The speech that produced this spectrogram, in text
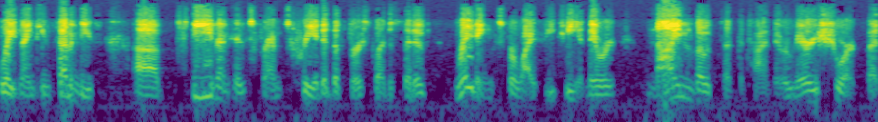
late 1970s, uh, Steve and his friends created the first legislative ratings for YCT, and they were nine votes at the time. They were very short, but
